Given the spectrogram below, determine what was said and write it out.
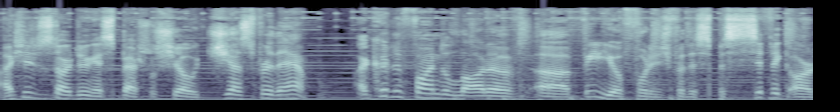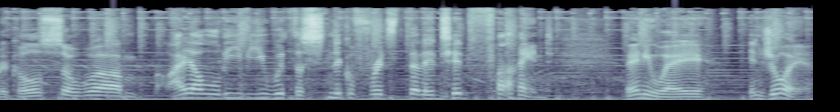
I should just start doing a special show just for them. I couldn't find a lot of uh, video footage for this specific article, so um, I'll leave you with the snickle fritz that I did find. Anyway, enjoy, it,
